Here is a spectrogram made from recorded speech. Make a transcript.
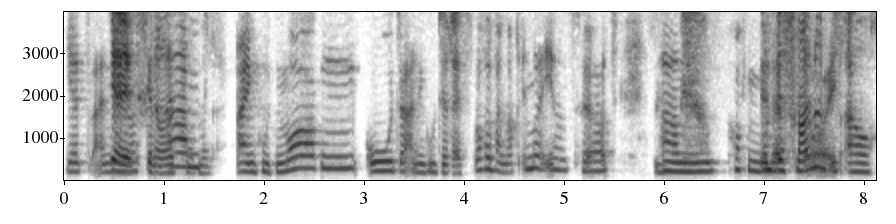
jetzt einen ja, genau, Abend, einen guten Morgen oder eine gute Restwoche, wann auch immer ihr uns hört. Mhm. Ähm, hoffen wir, Und dass wir freuen wir uns auch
